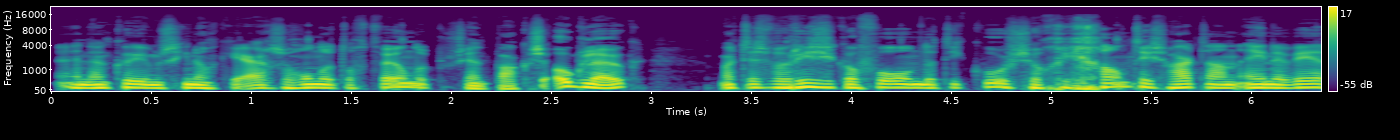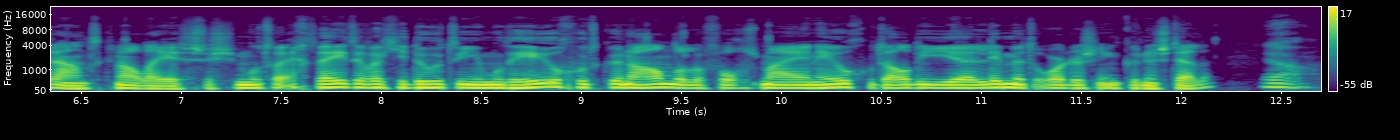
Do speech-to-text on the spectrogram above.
En dan kun je misschien nog een keer ergens 100 of 200% pakken. Is ook leuk, maar het is wel risicovol omdat die koers zo gigantisch hard aan een en weer aan het knallen is. Dus je moet wel echt weten wat je doet en je moet heel goed kunnen handelen volgens mij. En heel goed al die eh, limit orders in kunnen stellen. Ja.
